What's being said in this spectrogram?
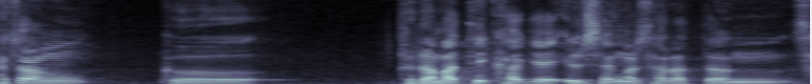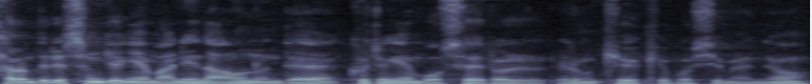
가장 그 드라마틱하게 일생을 살았던 사람들이 성경에 많이 나오는데 그 중에 모세를 여러분 기억해 보시면요.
